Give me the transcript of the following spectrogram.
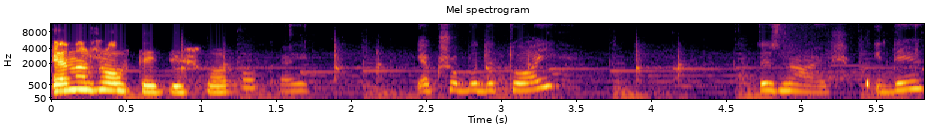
Я на жовтий пішла. Окей. Якщо буде той, ти знаєш, іди,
